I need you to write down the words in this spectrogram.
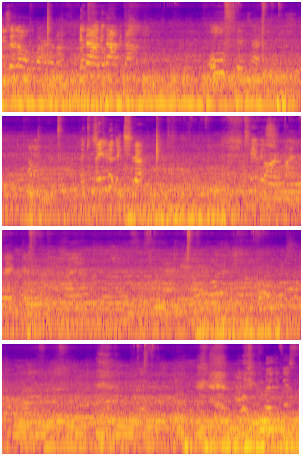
Güzel oldu arada. Bir daha bir daha bir daha. Of yeter. Tamam. Şimdi üçlü. Çevir. Normalle göre. Hayat. Manifest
